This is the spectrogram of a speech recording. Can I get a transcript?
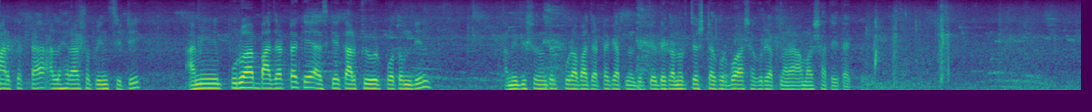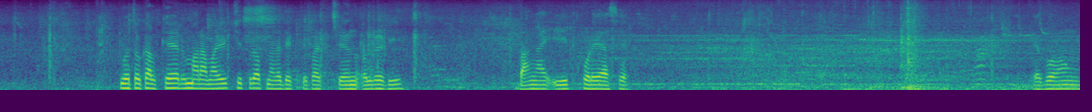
মার্কেটটা, আলহেরা শপিং সিটি আমি পুরো বাজারটাকে আজকে কারফিউর প্রথম দিন, আমি বিশ্বনাথের পুরো বাজারটাকে আপনাদেরকে দেখানোর চেষ্টা করব। আশা করি আপনারা আমার সাথেই থাকবেন। গতকালকের মারামারির চিত্র আপনারা দেখতে পাচ্ছেন অলরেডি ভাঙা ইট পড়ে আছে। এবং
